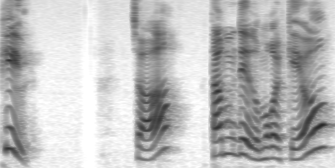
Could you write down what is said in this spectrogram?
피해율. 자, 다음 문제 넘어갈게요.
